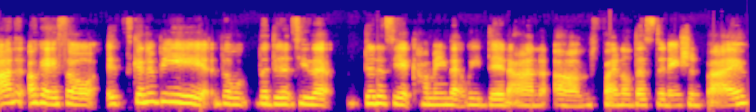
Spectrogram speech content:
on okay, so it's gonna be the the didn't see that didn't see it coming that we did on um Final Destination 5.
